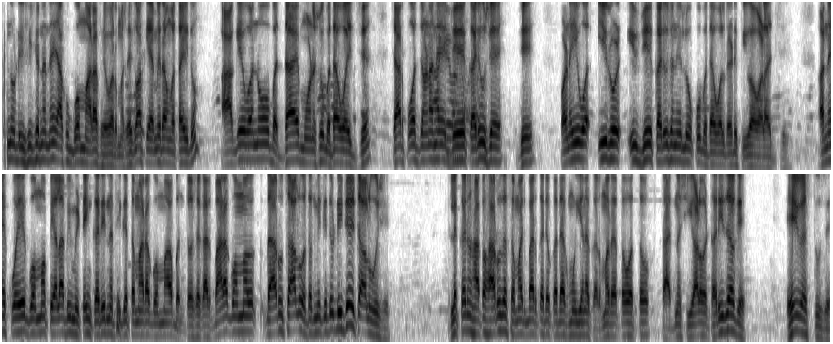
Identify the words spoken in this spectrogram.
નું ડિસિઝન નહીં. આખું ગોમ મારા ફેવરમાં છે. કેમેરામાં બતાવી દઉં. આગેવાનો બધા માણસો બધા હોય જ છે. ચાર પાંચ જણાને જે કર્યું છે જે પણ એ જે કર્યું છે ને એ લોકો બધા ઓલરેડી પીવાવાળા જ છે. અને કોઈ ગામમાં પહેલાં બી મિટિંગ કરી નથી કે તમારા ગામમાં આ બનતો છે. મારા ગામમાં દારૂ ચાલુ હતો મેં કીધું ડીજે ચાલુ છે. એટલે કર્યું હા તો સારું છે સમાજ બહાર કર્યો. કદાચ હું એના ઘરમાં રહેતો હતો આજનો શિયાળો ઠરી શકે એવી વસ્તુ છે.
